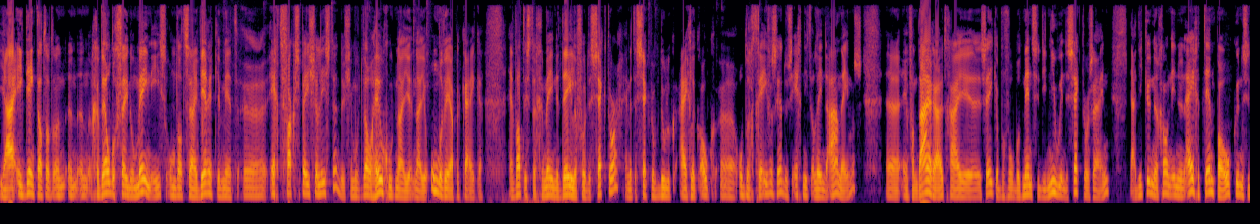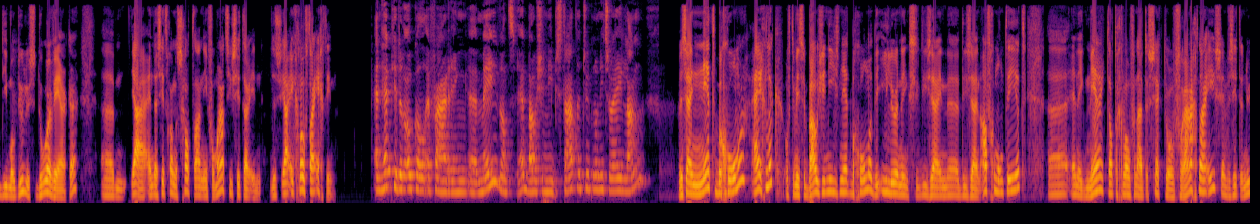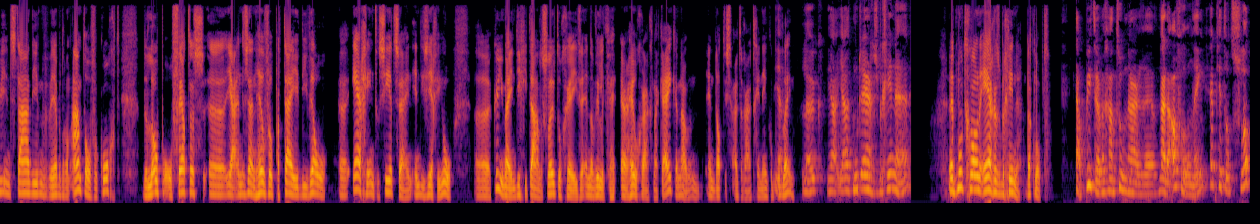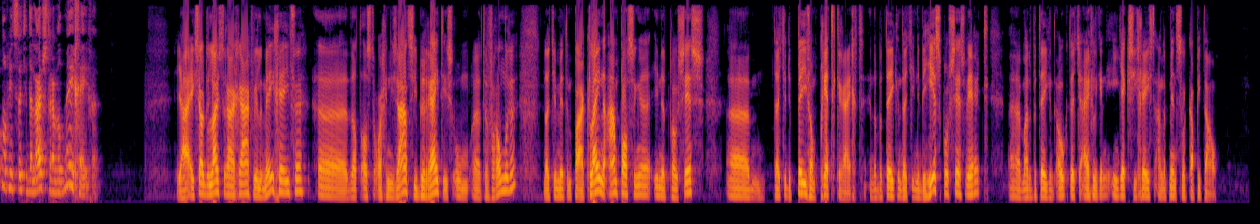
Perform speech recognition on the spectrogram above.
Ja, ik denk dat dat een, een, een geweldig fenomeen is, omdat zij werken met uh, echt vakspecialisten. Dus je moet wel heel goed naar je, naar je onderwerpen kijken. En wat is de gemene delen voor de sector? En met de sector bedoel ik eigenlijk ook uh, opdrachtgevers, hè? dus echt niet alleen de aannemers. En van daaruit ga je zeker bijvoorbeeld mensen die nieuw in de sector zijn, ja, die kunnen gewoon in hun eigen tempo, kunnen ze die modules doorwerken. Um, ja, en daar zit gewoon een schat aan informatie zit daarin. Dus ja, ik geloof daar echt in. En heb je er ook al ervaring uh, mee? Want hè, Bouwgenie bestaat natuurlijk nog niet zo heel lang. We zijn net begonnen eigenlijk, of tenminste Bouwgenie is net begonnen. De e-learnings die zijn, uh, die zijn afgemonteerd. Uh, en ik merk dat er gewoon vanuit de sector vraag naar is. En we zitten nu in het stadium, we hebben er een aantal verkocht. Er lopen offertes. Uh, ja, en er zijn heel veel partijen die wel uh, erg geïnteresseerd zijn en die zeggen: joh, uh, kun je mij een digitale sleutel geven? En dan wil ik er heel graag naar kijken. Nou, en dat is uiteraard geen enkel probleem. Ja, leuk. Ja, ja, het moet ergens beginnen, hè? Het moet gewoon ergens beginnen, dat klopt. Nou, Pieter, we gaan toe naar, uh, naar de afronding. Heb je tot slot nog iets dat je de luisteraar wilt meegeven? Ja, ik zou de luisteraar graag willen meegeven uh, dat als de organisatie bereid is om uh, te veranderen, dat je met een paar kleine aanpassingen in het proces, uh, dat je de P van pret krijgt. En dat betekent dat je in een beheersproces werkt, uh, maar dat betekent ook dat je eigenlijk een injectie geeft aan het menselijk kapitaal.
